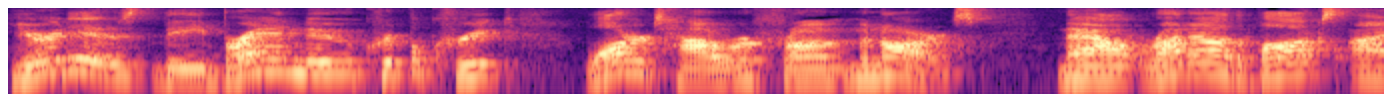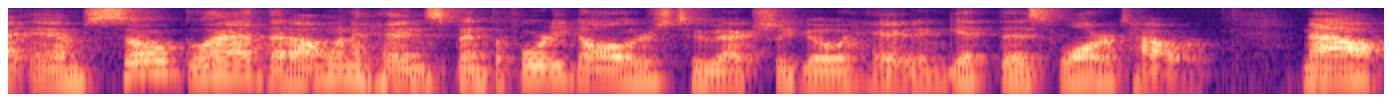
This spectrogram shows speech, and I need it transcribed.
here it is, the brand new Cripple Creek water tower from Menards. Now, right out of the box, I am so glad that I went ahead and spent the $40 to actually go ahead and get this water tower. Now,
